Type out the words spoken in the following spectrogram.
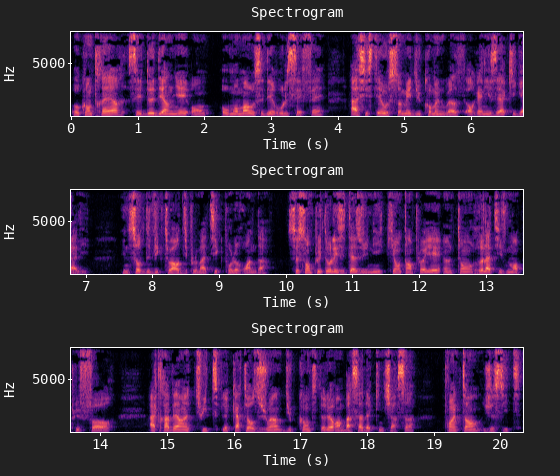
Au contraire, ces deux derniers ont, au moment où se déroulent ces faits, assisté au sommet du Commonwealth organisé à Kigali, une sorte de victoire diplomatique pour le Rwanda. Ce sont plutôt les États-Unis qui ont employé un ton relativement plus fort à travers un tweet le 14 juin du compte de leur ambassade à Kinshasa, pointant, je cite,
